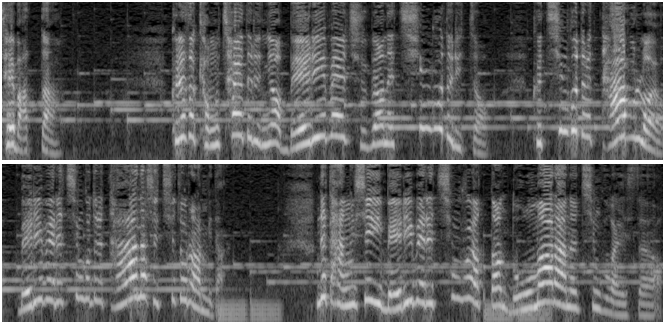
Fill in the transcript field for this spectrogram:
쟤 맞다. 그래서 경찰들은요, 메리벨 주변의 친구들 있죠. 그 친구들을 다 불러요. 메리벨의 친구들을 다 하나씩 취조를 합니다. 근데 당시 이 메리벨의 친구였던 노마라는 친구가 있어요.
